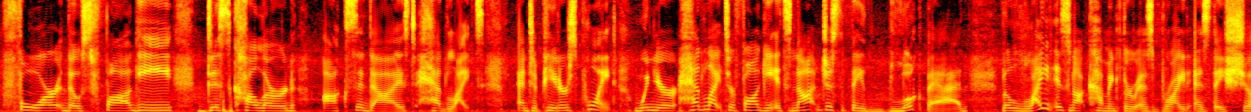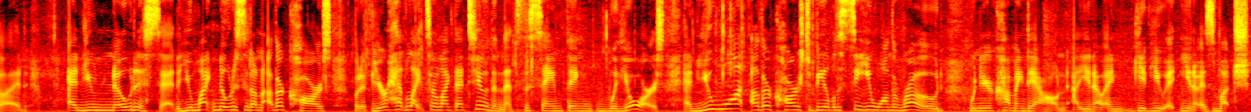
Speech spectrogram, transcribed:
for those foggy, discolored, oxidized headlights. And to Peter's point, when your headlights are foggy, it's not just that they look bad, the light is not coming through as bright as they should. And you notice it. You might notice it on other cars, but if your headlights are like that too, then that's the same thing with yours. And you want other cars to be able to see you on the road when you're coming down, uh, you know, and give you, you know, as much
